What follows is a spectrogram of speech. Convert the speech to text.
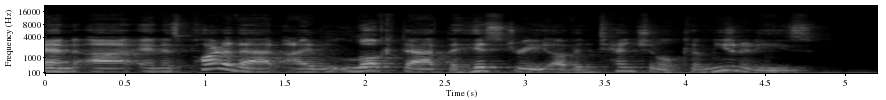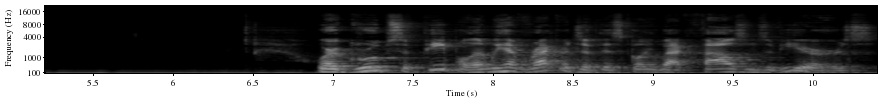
and uh, and as part of that, I looked at the history of intentional communities where groups of people, and we have records of this going back thousands of years,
